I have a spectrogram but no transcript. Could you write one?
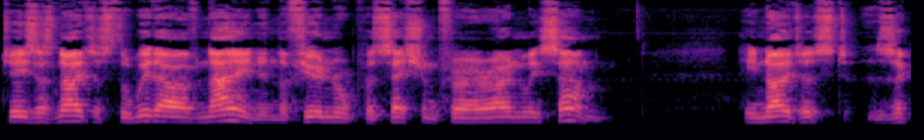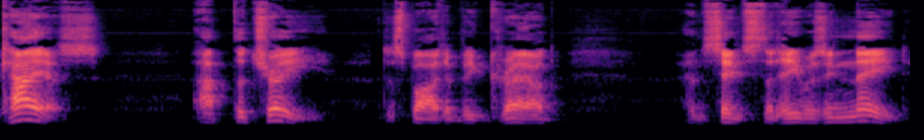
Jesus noticed the widow of Nain in the funeral procession for her only son. He noticed Zacchaeus up the tree, despite a big crowd, and sensed that he was in need.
